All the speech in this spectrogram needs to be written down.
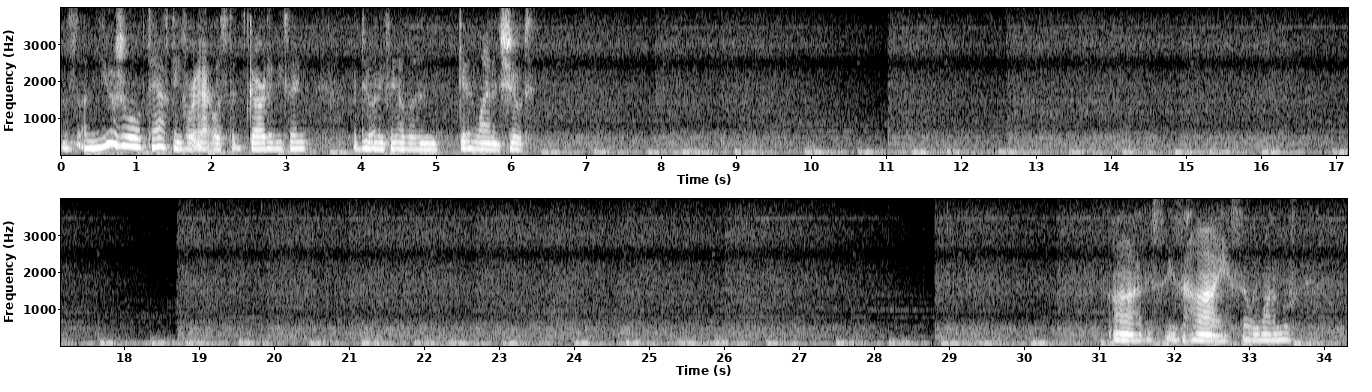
It's unusual tasking for an Atlas to guard anything or do anything other than get in line and shoot. Ah, this is high, so we want to move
